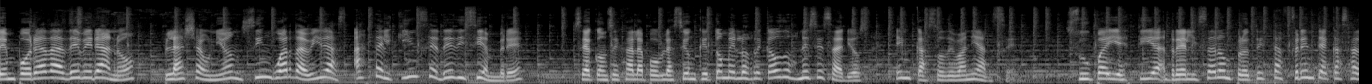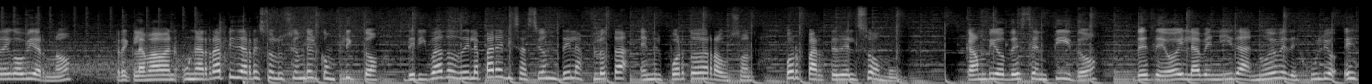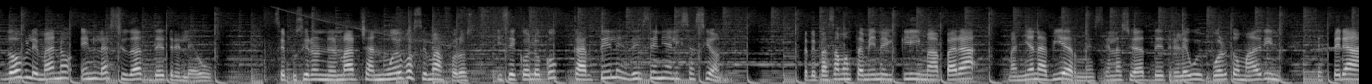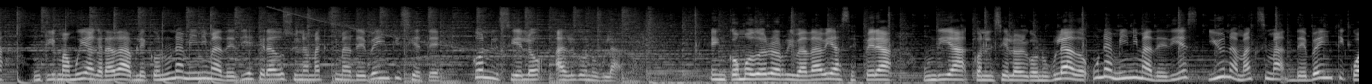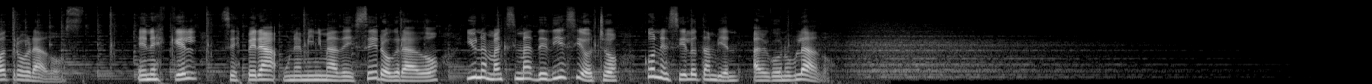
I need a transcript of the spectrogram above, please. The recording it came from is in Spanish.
Temporada de verano, Playa Unión sin guardavidas hasta el 15 de diciembre. Se aconseja a la población que tome los recaudos necesarios en caso de bañarse. Supa y Estía realizaron protestas frente a Casa de Gobierno. Reclamaban una rápida resolución del conflicto derivado de la paralización de la flota en el puerto de Rawson por parte del SOMU. Cambio de sentido. Desde hoy la avenida 9 de julio es doble mano en la ciudad de Trelew. Se pusieron en marcha nuevos semáforos y se colocó carteles de señalización. Repasamos también el clima para mañana viernes en la ciudad de Trelew y Puerto Madryn. Se espera un clima muy agradable con una mínima de 10 grados y una máxima de 27 con el cielo algo nublado. En Comodoro Rivadavia se espera un día con el cielo algo nublado, una mínima de 10 y una máxima de 24 grados. En Esquel se espera una mínima de 0 grado y una máxima de 18, con el cielo también algo nublado.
